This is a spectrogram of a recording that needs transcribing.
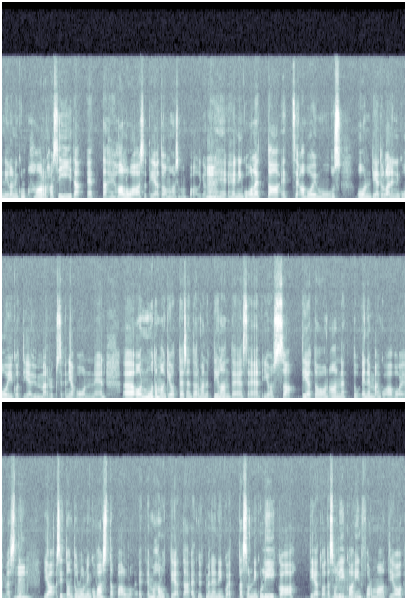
niillä on niinku harha siitä, että he haluaa sitä tietoa mahdollisimman paljon. Mm. he he niinku olettaa, että se avoimuus on tietynlainen niinku oikotie ymmärrykseen ja onneen. Ö, on muutamankin otteeseen törmännyt tilanteeseen, jossa tietoa on annettu enemmän kuin avoimesti. Mm. Ja sitten on tullut niinku vastapallo, että en mä halua tietää, että nyt menee, niinku, että tässä on niinku liikaa tietoa. Tässä on liikaa mm. informaatiota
